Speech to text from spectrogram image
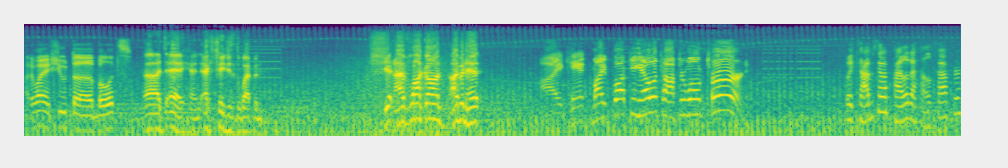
How do I shoot the bullets? Uh, it's A, and X changes the weapon. Shit, I have lock on. I've been hit. I can't. My fucking helicopter won't turn. Wait, Cob's got to pilot a helicopter?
